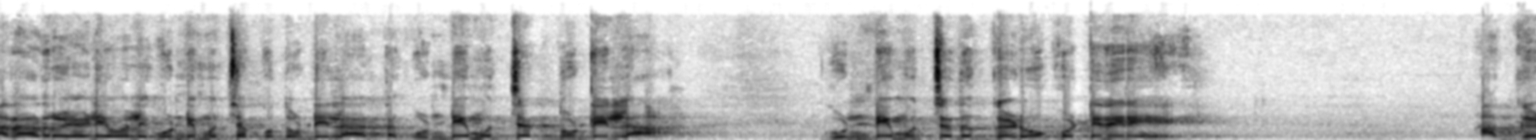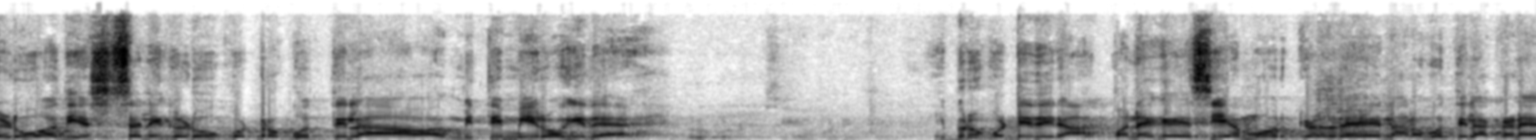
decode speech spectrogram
ಅದಾದರೂ ಹೇಳಿ ಅವಲ್ಲಿ ಗುಂಡಿ ಮುಚ್ಚಕ್ಕೂ ದುಡ್ಡಿಲ್ಲ ಅಂತ. ಗುಂಡಿ ಮುಚ್ಚಕ್ಕೆ ದುಡ್ಡಿಲ್ಲ. ಗುಂಡಿ ಮುಚ್ಚದು ಗಡುವು ಕೊಟ್ಟಿದ್ದೀರಿ. ಆ ಗಡುವು ಅದು ಎಷ್ಟು ಸಲ ಗಡುವು ಕೊಟ್ಟರೋ ಗೊತ್ತಿಲ್ಲ. ಮಿತಿ ಮೀರೋಗಿದೆ. ಇಬ್ರು ಕೊಟ್ಟಿದ್ದೀರಾ? ಕೊನೆಗೆ ಸಿ ಎಂ ಅವ್ರು ಕೇಳಿದ್ರೆ ನನಗೆ ಗೊತ್ತಿಲ್ಲ ಕಣೆ.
